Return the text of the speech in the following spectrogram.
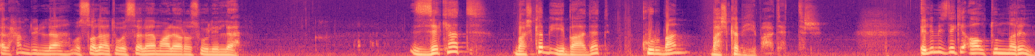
Elhamdülillah ve salatu ve selamu ala Resulillah. Zekat başka bir ibadet, kurban başka bir ibadettir. Elimizdeki altınların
